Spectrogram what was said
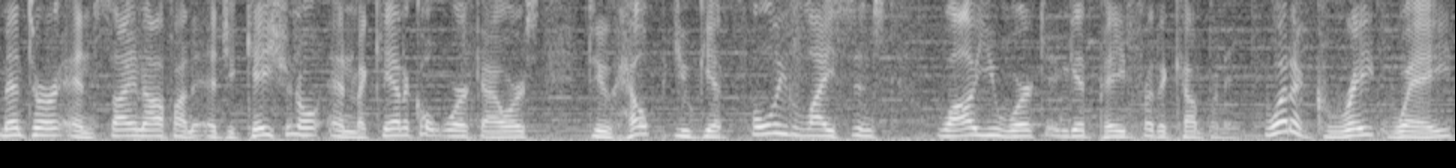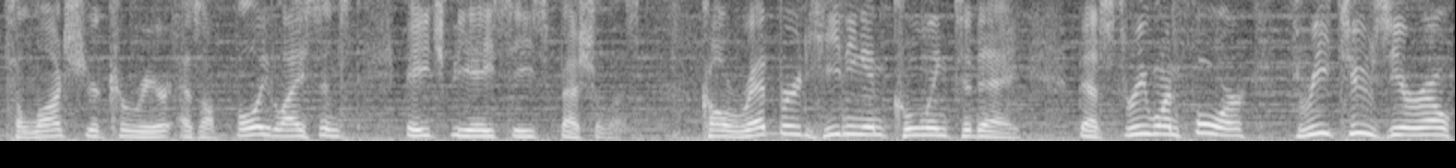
mentor, and sign off on educational and mechanical work hours to help you get fully licensed while you work and get paid for the company. What a great way to launch your career as a fully licensed HVAC specialist. Call Redbird Heating and Cooling today. That's 314 320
